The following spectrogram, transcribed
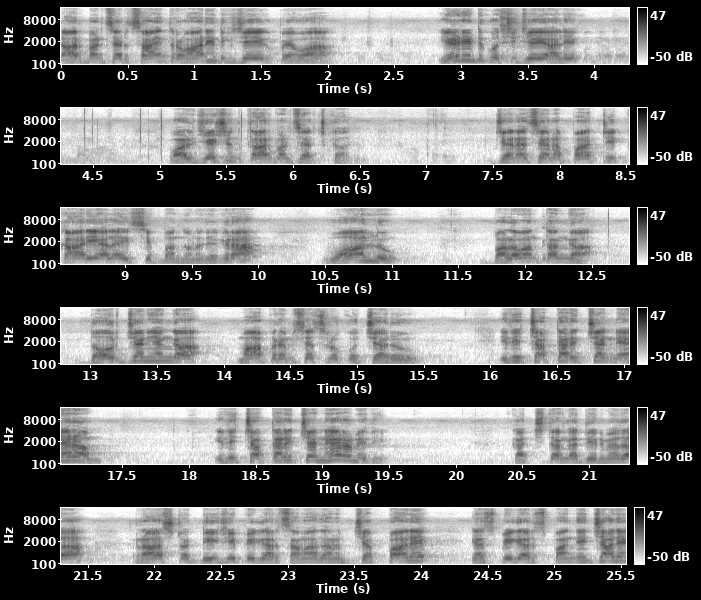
కార్బన్ సెర్చ్ సాయంత్రం ఆరింటికి చేయకపోయావా? ఏడింటికి వచ్చి చేయాలి? వాళ్ళు చేసింది కార్బన్ సెర్చ్ కాదు. జనసేన పార్టీ కార్యాలయ సిబ్బంది ఉన్న దగ్గర వాళ్ళు బలవంతంగా దౌర్జన్యంగా మా ప్రెమిసెస్లోకి వచ్చారు. ఇది చట్టరీత్యా నేరం. ఇది చట్టరిచ్చే నేరం ఇది. ఖచ్చితంగా దీని మీద రాష్ట్ర డీజీపీ గారు సమాధానం చెప్పాలి ఎస్పీ గారు స్పందించాలి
